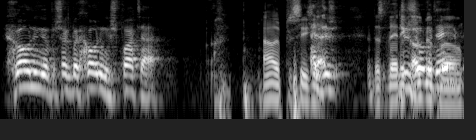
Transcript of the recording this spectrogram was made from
Groningen, was ik bij Groningen Sparta. Oh, precies. Ja, dus- dat weet ik ook nog wel.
